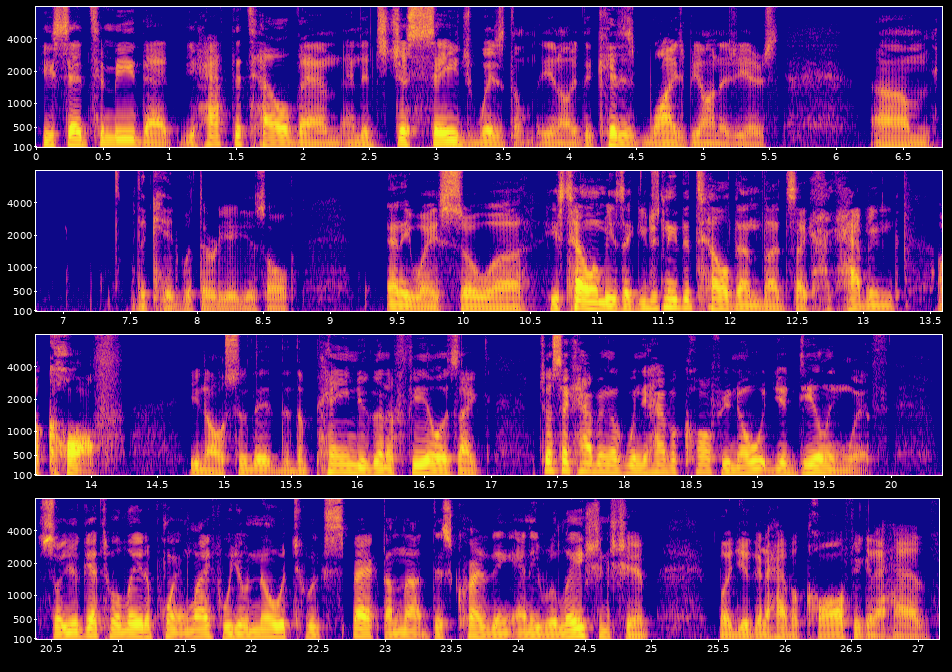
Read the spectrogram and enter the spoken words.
he said to me that you have to tell them, and it's just sage wisdom. You know, the kid is wise beyond his years. Um, the kid with 38 years old. Anyway, so uh, he's telling me he's like, you just need to tell them that it's like having a cough. You know, so the the, pain you're gonna feel is like just like having a, when you have a cough, you know what you're dealing with. So you'll get to a later point in life where you'll know what to expect. I'm not discrediting any relationship, but you're going to have a cough. You're going to have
